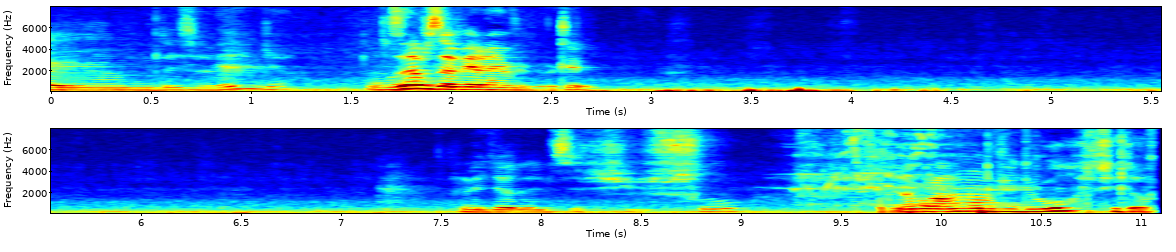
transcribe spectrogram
Euh, désolé, les gars. On dirait vous avez rien vu, ok? Les gars, là, je suis chaud. Il y a vraiment une vidéo, c'est top.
